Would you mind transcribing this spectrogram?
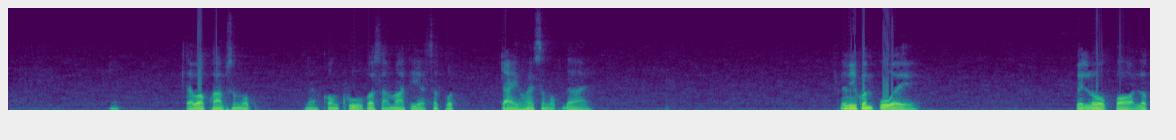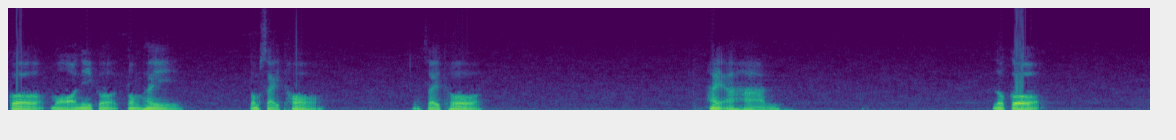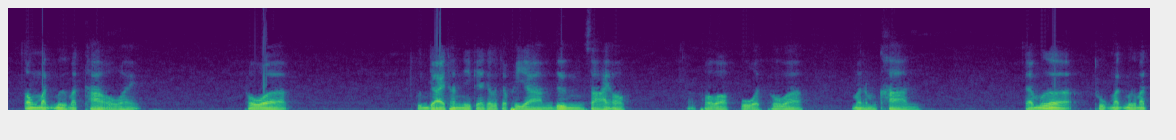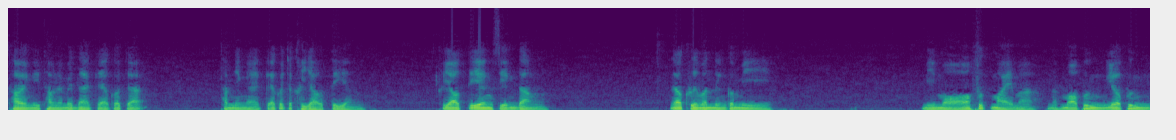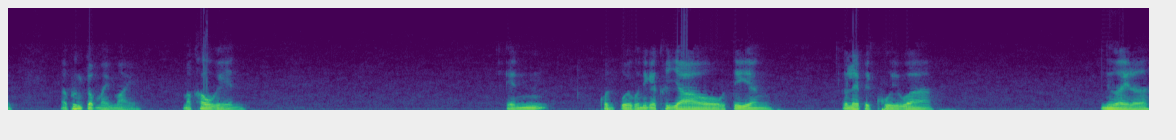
แต่ว่าความสงบนะของครูก็สามารถที่จะสะกด ใจเขาให้สงบได้ แล้วมีคนป่วย เป็นโรคปอดแล้วก็หมอนี่ก็ต้องให้ต้องใส่ท่อ ใส่ท่อ ให้อาหาร แล้วก็ต้องมัดมือมัดเท้าเอาไว้ เพราะว่า คุณยายท่านนี้แกก็จะพยายามดึงสายออก เพราะว่าปวด เพราะว่ามันลำคาญ แต่เมื่อถูกมัดมือมัดเท้าอย่างนี้ทำอะไรไม่ได้ แกก็จะทำยังไง แกก็จะเขย่าเตียง เขย่าเตียงเสียงดัง แล้วคืนวันหนึ่งก็มี มีหมอฝึกใหม่มานะหมอเพิ่งเรียกเพิ่งเพิ่งจบใหม่ ๆ มาเข้าเวร เห็นคนป่วยคนนี้แกขยาวเตียง ก็เลยไปคุยว่า เหนื่อยเหรอ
